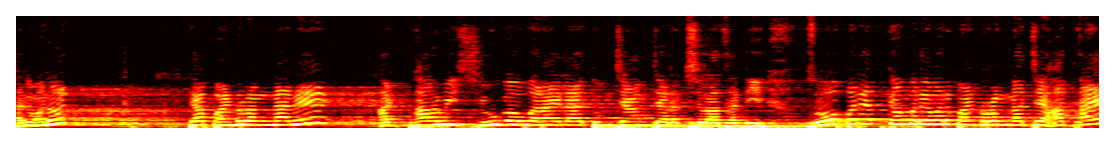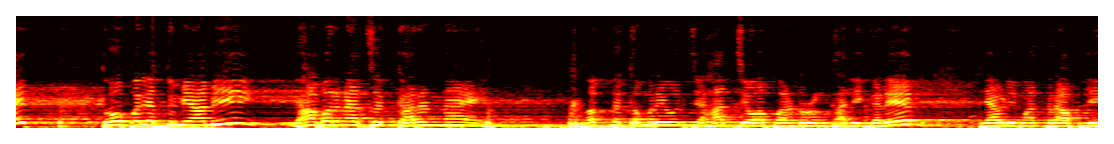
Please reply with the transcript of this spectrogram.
आणि म्हणून त्या पांडुरंगाने अठ्ठावीस युग भरायला तुमच्या आमच्या रक्षणासाठी. जोपर्यंत कमरेवर पांडुरंगाचे हात आहेत तोपर्यंत तुम्ही आम्ही घाबरण्याचं कारण नाही. फक्त कमरेवरचे हात जेव्हा पांडुरंग खाली करेल त्यावेळी मात्र आपली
